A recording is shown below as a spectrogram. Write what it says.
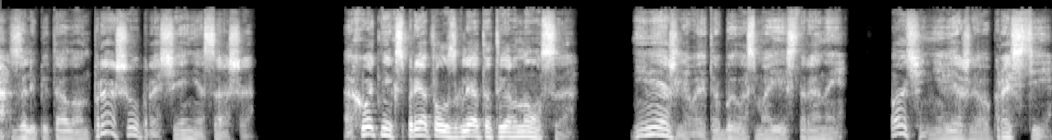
— залепетал он, — «прошу прощения, Саша». Охотник спрятал взгляд, отвернулся. «Невежливо это было с моей стороны. Очень невежливо, прости».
